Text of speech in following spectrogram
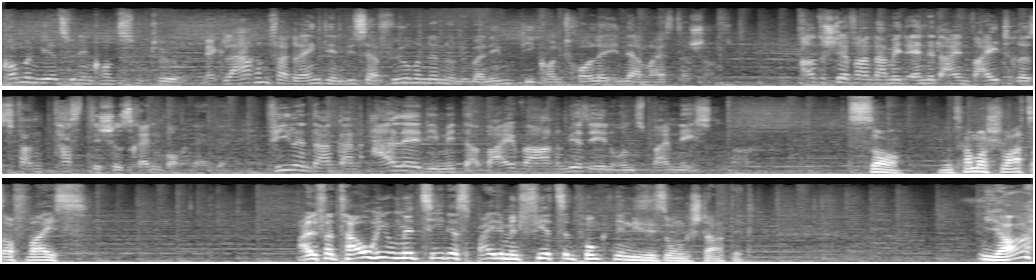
Kommen wir zu den Konstrukteuren. McLaren verdrängt den bisher Führenden und übernimmt die Kontrolle in der Meisterschaft. Also Stefan, damit endet ein weiteres fantastisches Rennwochenende. Vielen Dank an alle, die mit dabei waren. Wir sehen uns beim nächsten Mal. So, jetzt haben wir schwarz auf weiß. Alpha Tauri und Mercedes beide mit 14 Punkten in die Saison gestartet. Ja,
